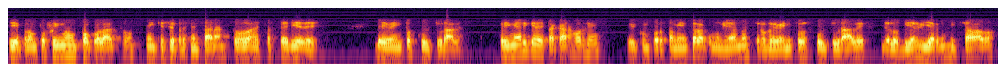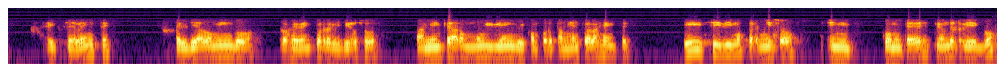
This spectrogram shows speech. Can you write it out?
y de pronto fuimos un poco laxos en que se presentaran toda esta serie de, de eventos culturales. Primero hay que destacar, Jorge, el comportamiento de la comunidad en nuestros eventos culturales de los días viernes y sábados, excelente. El día domingo los eventos religiosos también quedaron muy bien el comportamiento de la gente y sí dimos permiso en comité de gestión del riesgo,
